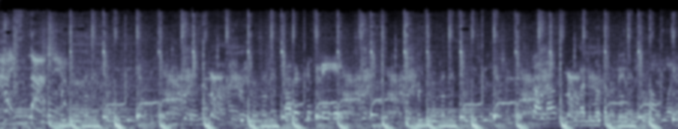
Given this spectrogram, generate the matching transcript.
high planner. Currently playing Fallout Huwag mo kalimutan ulit yung likod.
